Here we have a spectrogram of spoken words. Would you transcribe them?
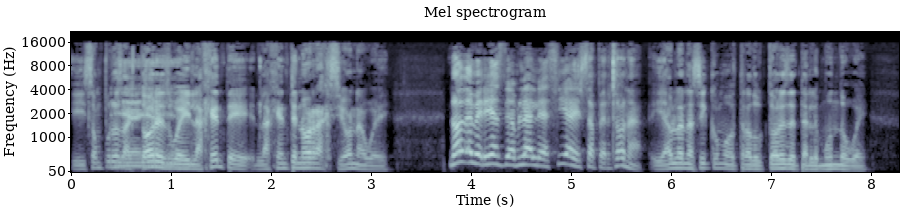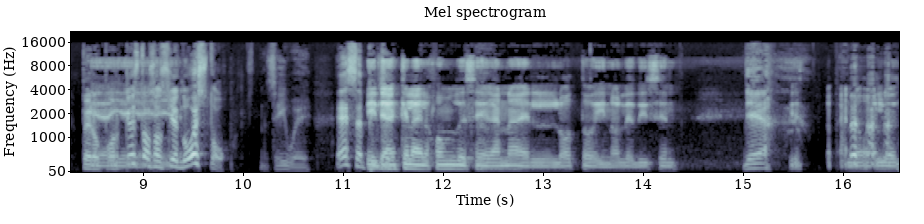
Y son puros Yeah, yeah, actores, yeah. güey. Y la gente, la gente no reacciona, güey. No deberías de hablarle así a esta persona. Y hablan así como traductores de Telemundo, güey. Pero Yeah, ¿por yeah, qué estás yeah, yeah. haciendo esto? Sí, güey. Ese Y ya que la del homeless se gana el loto y no le dicen Yeah. así.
